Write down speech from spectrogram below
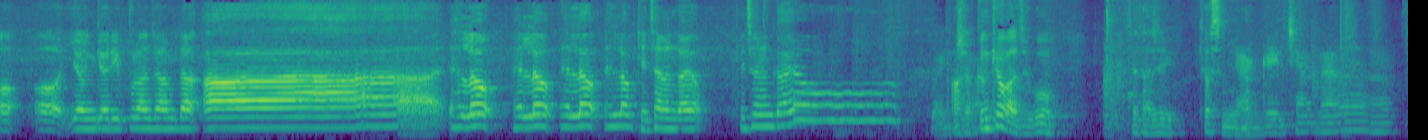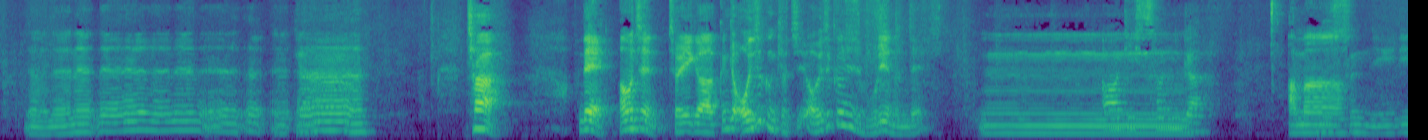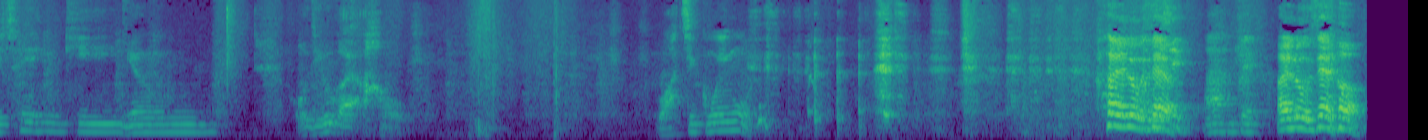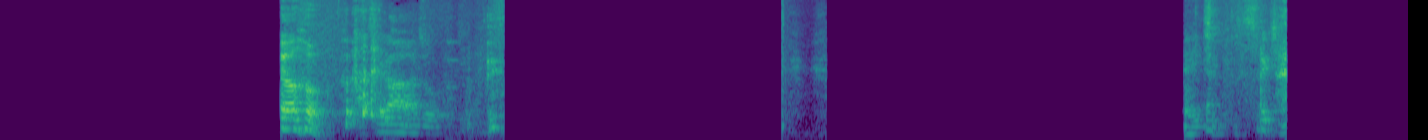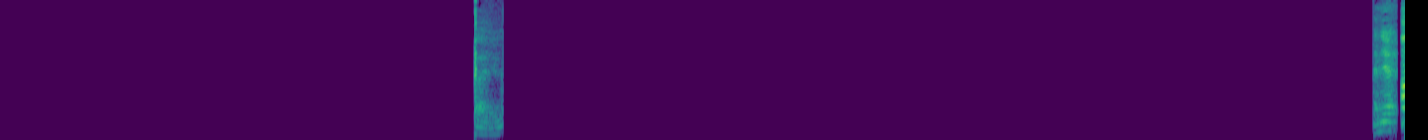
어, 어, 연결이 불안정합니다. 아, hello, hello, hello, hello, 괜찮은가요? 괜찮은가요? 아까 끊겨가지고 제가 다시 켰습니다. 난 괜찮아. 자, 네, 아무튼 저희가 끊겨 어디서 끊겼지? 어디서 끊겼는지 모르겠는데, 음, 어디선가 아마 무슨 일이 생기면 어디로 가야 하오? Going on? 아 일로 오세요. 아 오케이. 아 일로 오세요. 요. 제가 아주 아니야.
